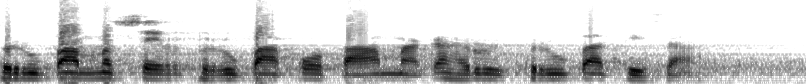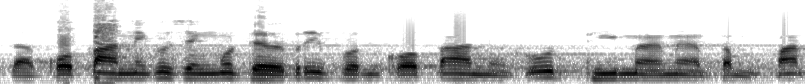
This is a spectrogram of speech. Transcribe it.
berupa Mesir berupa kota maka harus berupa desa nah kota niku sing model pripun kota niku di mana tempat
